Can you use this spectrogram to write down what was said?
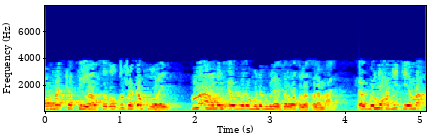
oo rag ka tillaabsada oo dusha ka fuulay ma aha nin xoog badan buu nabigu leh salawatullah waslamu caleyh xoog badni xaqiiqiya ma ah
